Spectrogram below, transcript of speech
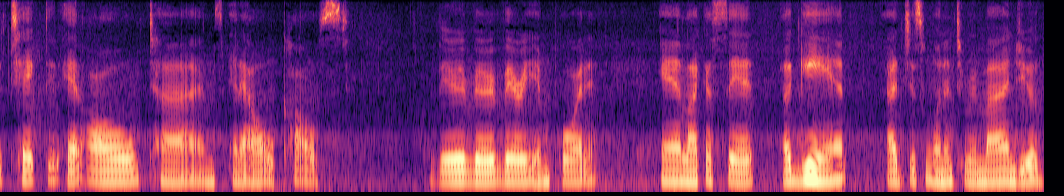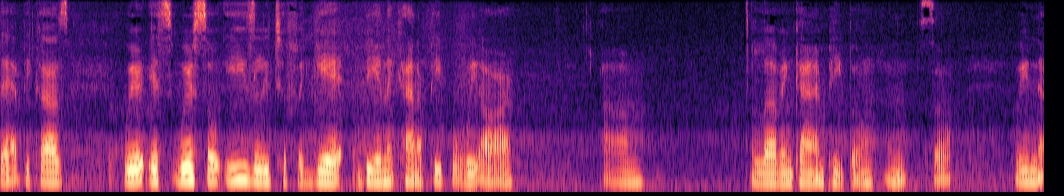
protect it at all times, at all cost. Very, very, very important. And like I said, again, I just wanted to remind you of that because we're it's we're so easily to forget being the kind of people we are. Um, loving, kind people, and so we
